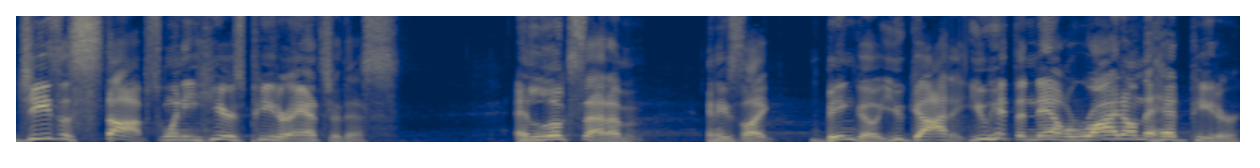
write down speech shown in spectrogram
Jesus stops when he hears Peter answer this and looks at him and he's like, Bingo, you got it. You hit the nail right on the head, Peter.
